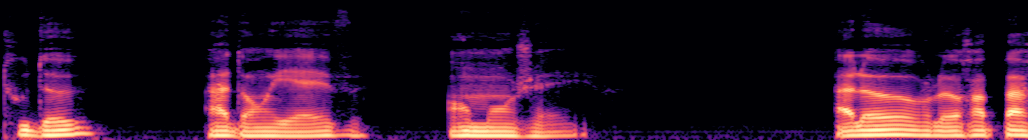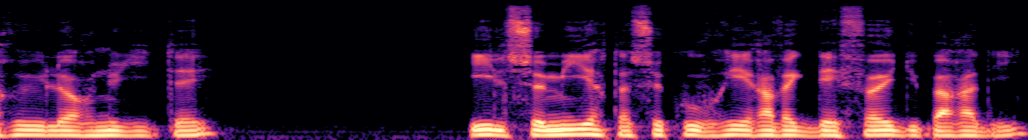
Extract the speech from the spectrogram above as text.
Tous deux, Adam et Ève, en mangèrent. Alors leur apparut leur nudité. Ils se mirent à se couvrir avec des feuilles du paradis.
